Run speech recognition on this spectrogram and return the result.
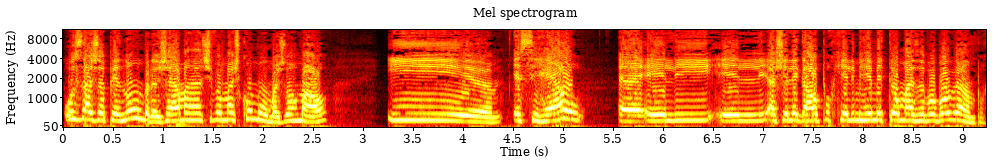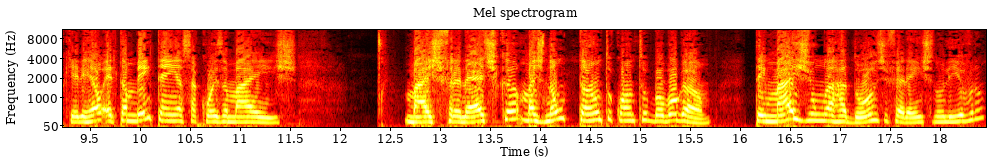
O Cidade da Penumbra já é uma narrativa mais comum, mais normal. E esse réu, é, ele, ele achei legal porque ele me remeteu mais a Bobogam, porque ele, ele também tem essa coisa mais mais frenética, mas não tanto quanto Bubblegum. Tem mais de um narrador diferente no livro.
